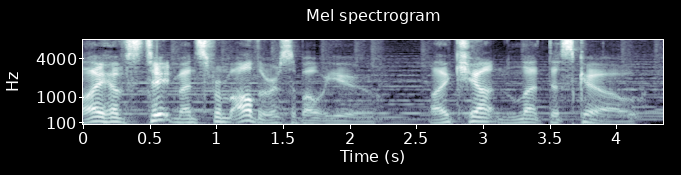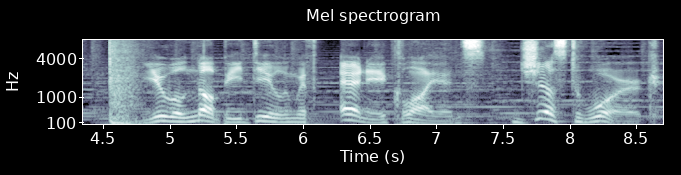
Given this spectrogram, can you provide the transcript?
I have statements from others about you. I can't let this go. You will not be dealing with any clients, just work.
